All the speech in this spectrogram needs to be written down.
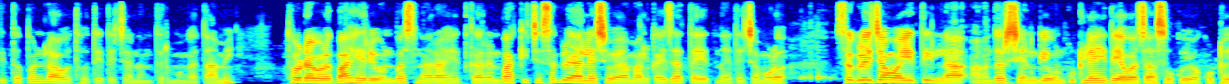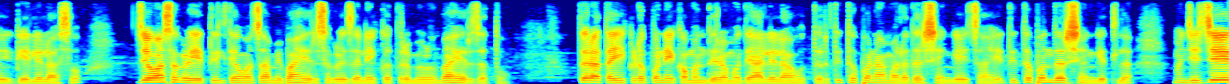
तिथं पण लावत होते. त्याच्यानंतर मग आता आम्ही थोडा वेळ बाहेर येऊन बसणार आहेत. कारण बाकीचे सगळे आल्याशिवाय आम्हाला काही जाता येत नाही. त्याच्यामुळं सगळे जेव्हा येतील ना दर्शन घेऊन कुठल्याही देवाचं असो किंवा कुठंही गेलेला असो जेव्हा सगळे येतील तेव्हाच आम्ही बाहेर सगळेजण एकत्र मिळून बाहेर जातो. तर आता इकडं पण एका मंदिरामध्ये आलेलो आहोत तर तिथं पण आम्हाला दर्शन घ्यायचं आहे. तिथं पण दर्शन घेतलं म्हणजे जे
